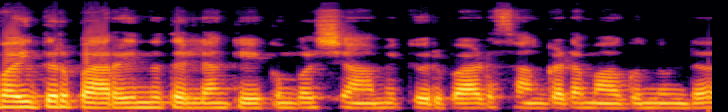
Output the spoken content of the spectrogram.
വൈദ്യർ പറയുന്നതെല്ലാം കേൾക്കുമ്പോൾ ശ്യാമയ്ക്ക് ഒരുപാട് സങ്കടമാകുന്നുണ്ട്.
